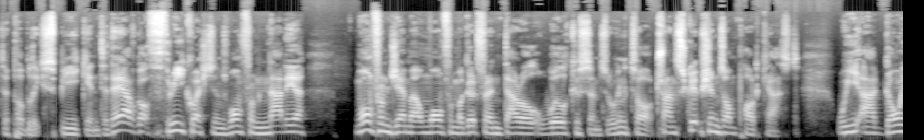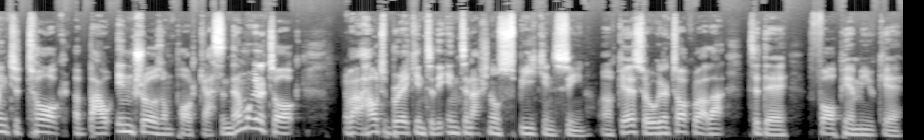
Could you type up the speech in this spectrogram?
to public speaking. Today I've got three questions one from Nadia one from Gemma and one from my good friend Daryl Wilkerson. So we're going to talk transcriptions on podcasts. We are going to talk about intros on podcasts. And then we're going to talk about how to break into the international speaking scene. Okay, so we're going to talk about that today, 4 p.m. UK.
